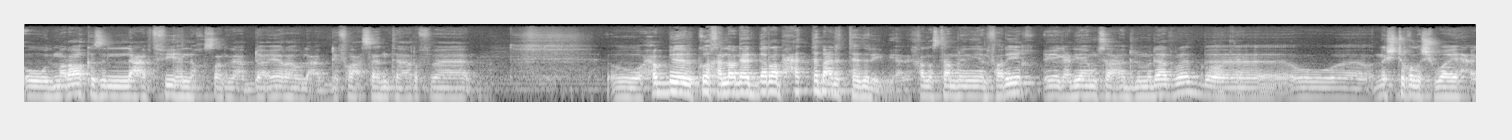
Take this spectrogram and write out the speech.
والمراكز اللي لعبت فيها اللي خصوصا لعب دائرة ولعب دفاع center ف وحبي للكورة خلاني أتدرب حتى بعد التدريب يعني. خلص تمريني الفريق يقعد وياي مساعد المدرب آه، ونشتغل شوي حق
